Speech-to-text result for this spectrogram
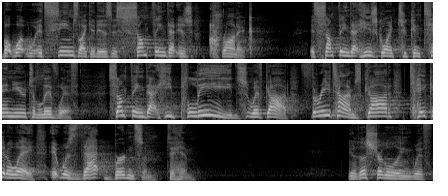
But what it seems like it is, is something that is chronic. It's something that he's going to continue to live with, something that he pleads with God three times God, take it away. It was that burdensome to him. You know, those struggling with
